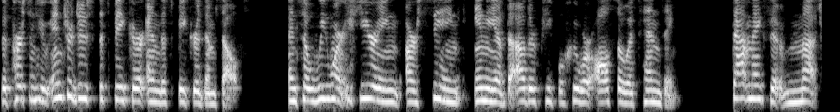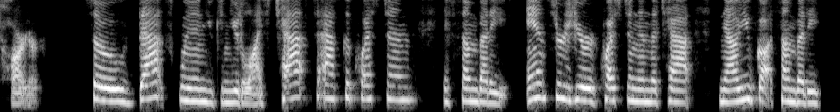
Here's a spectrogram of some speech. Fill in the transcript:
the person who introduced the speaker and the speaker themselves. And so we weren't hearing or seeing any of the other people who were also attending. That makes it much harder. So that's when you can utilize chat to ask a question. If somebody answers your question in the chat, now you've got somebody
